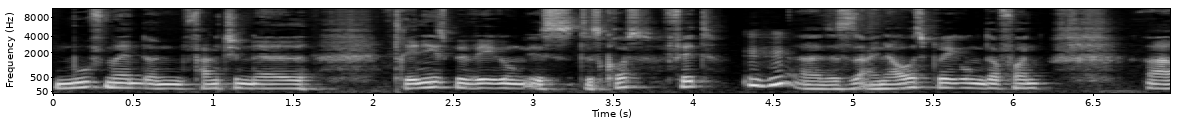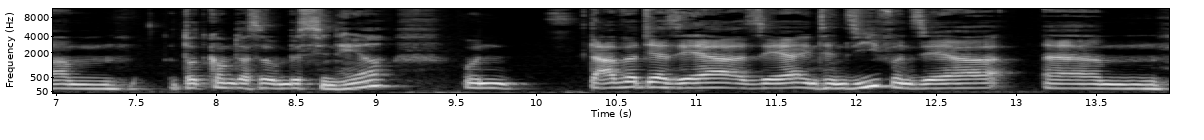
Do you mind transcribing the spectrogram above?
Movement und Functional Trainingsbewegung ist das CrossFit. Mhm. Äh, das ist eine Ausprägung davon. Ähm, dort kommt das so ein bisschen her und da wird ja sehr, sehr intensiv und sehr ähm,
